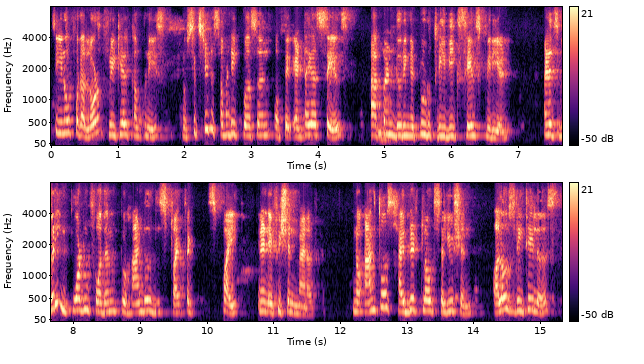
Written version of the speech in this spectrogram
So, you know, for a lot of retail companies, you know, 60 to 70% of their entire sales happen during a two to three week sales period. And it's very important for them to handle this traffic spike in an efficient manner. You know, Anthos hybrid cloud solution allows retailers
